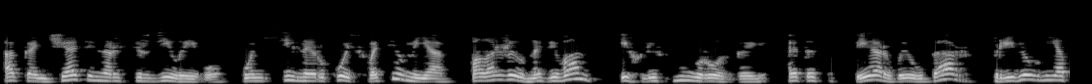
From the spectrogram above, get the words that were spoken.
окончательно рассердила его. Он сильной рукой схватил меня, положил на диван и хлестнул розгой. Этот первый удар привел меня в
